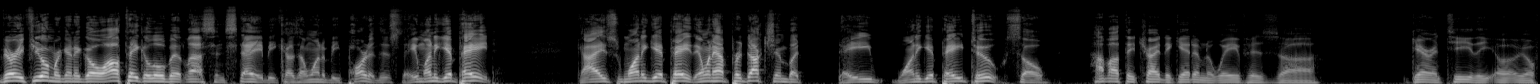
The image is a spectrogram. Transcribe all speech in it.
very few of them are going to go, I'll take a little bit less and stay because I want to be part of this. They want to get paid. Guys want to get paid. They want to have production, but they want to get paid too. So How about they tried to get him to waive his uh, guarantee the uh, you know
